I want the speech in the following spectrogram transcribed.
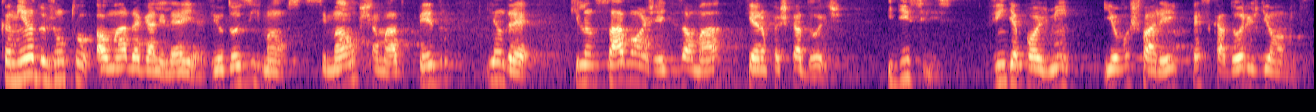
Caminhando junto ao mar da Galileia, viu dois irmãos, Simão, chamado Pedro, e André, que lançavam as redes ao mar, porque eram pescadores. E disse-lhes: Vinde após mim, e eu vos farei pescadores de homens.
